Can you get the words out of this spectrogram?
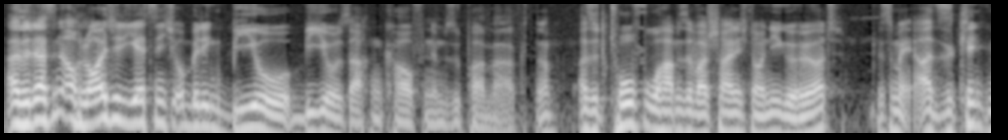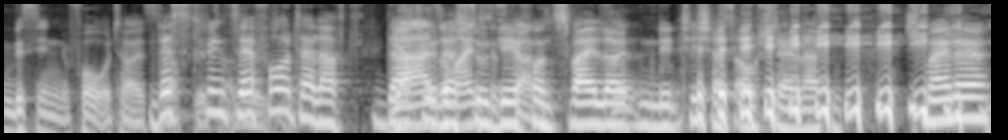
Also da sind auch Leute, die jetzt nicht unbedingt Bio- Bio-Sachen kaufen im Supermarkt. Ne? Also Tofu haben sie wahrscheinlich noch nie gehört. Das, also das klingt ein bisschen vorurteilshaft. Das jetzt, klingt sehr also- vorteilhaft dafür, so dass meine du dir von zwei Leuten den Tisch hast aufstellen lassen. Ich meine,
